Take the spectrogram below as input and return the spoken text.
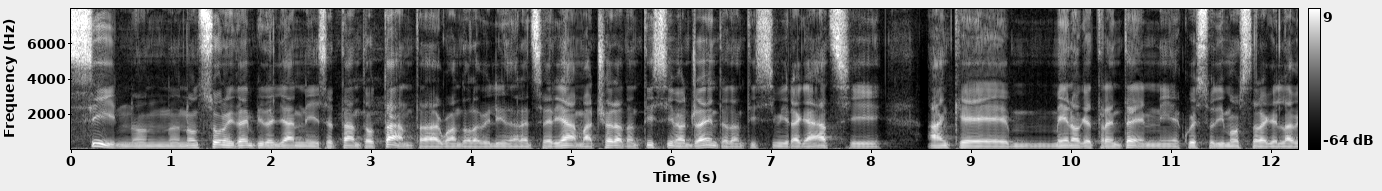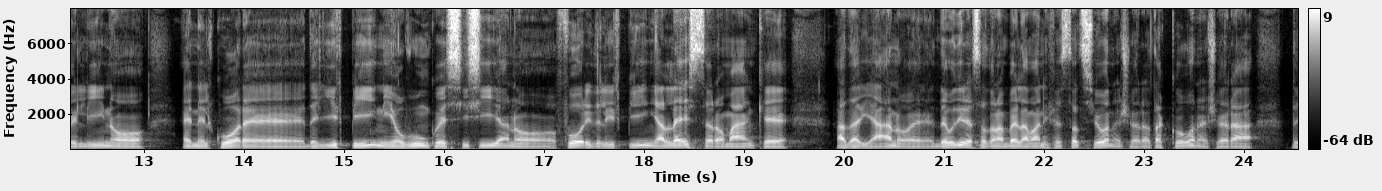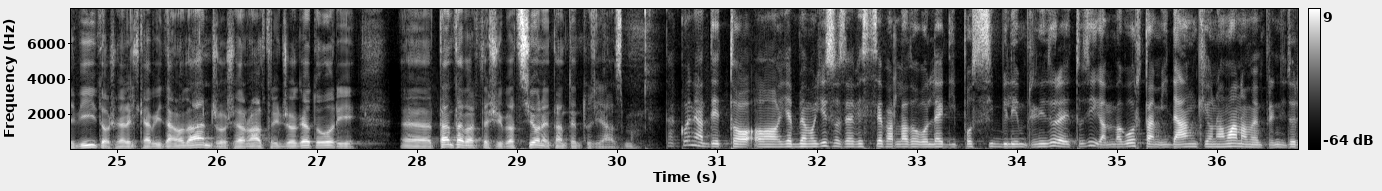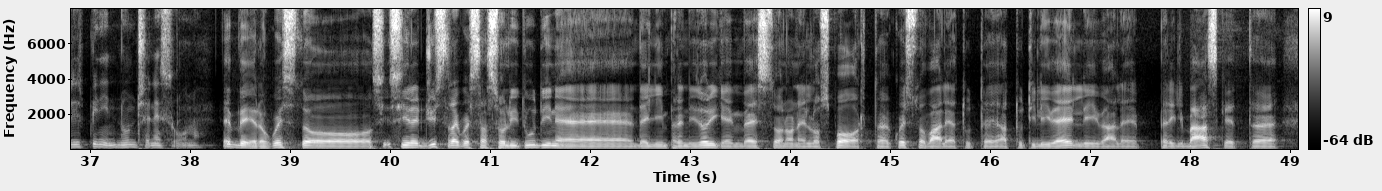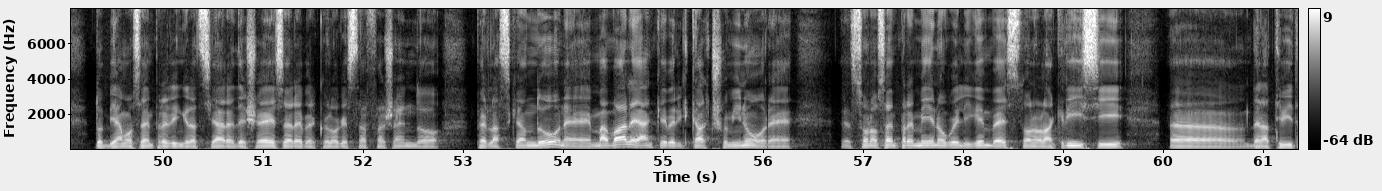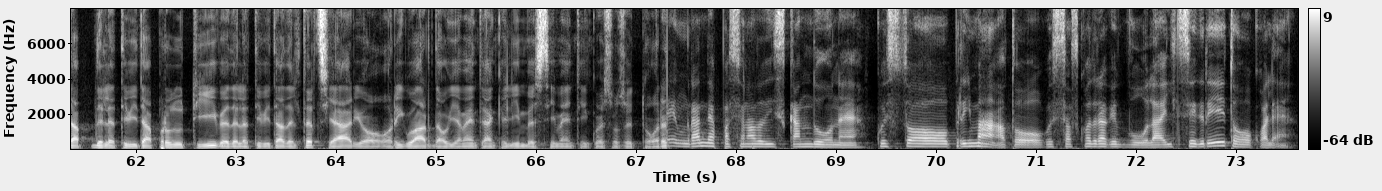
Sì, non, non, sono i tempi degli anni 70-80 quando l'Avellino era in Serie A, ma c'era tantissima gente, tantissimi ragazzi, anche meno che trentenni e questo dimostra che l'Avellino è nel cuore degli Irpini, ovunque essi siano, fuori degli Irpini, all'estero, ma anche ad Ariano. E devo dire è stata una bella manifestazione, c'era Taccone, c'era De Vito, c'era il capitano D'Angelo, c'erano altri giocatori eh, tanta partecipazione e tanto entusiasmo. Tacconi ha detto, oh, gli abbiamo chiesto se avesse parlato con lei di possibili imprenditori, ha detto sì, Gamba Corta mi dà anche una mano, ma imprenditori irpini non ce ne sono. È vero, questo, si, si, registra questa solitudine degli imprenditori che investono nello sport, questo vale a, tutte, a tutti i livelli, vale per il basket, dobbiamo sempre ringraziare De Cesare per quello che sta facendo per la Scandone, ma vale anche per il calcio minore sono sempre meno quelli che investono, la crisi eh, delle, attività, delle attività produttive, delle attività del terziario riguarda ovviamente anche gli investimenti in questo settore. È un grande appassionato di Scandone, questo primato, questa squadra che vola, il segreto qual è?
